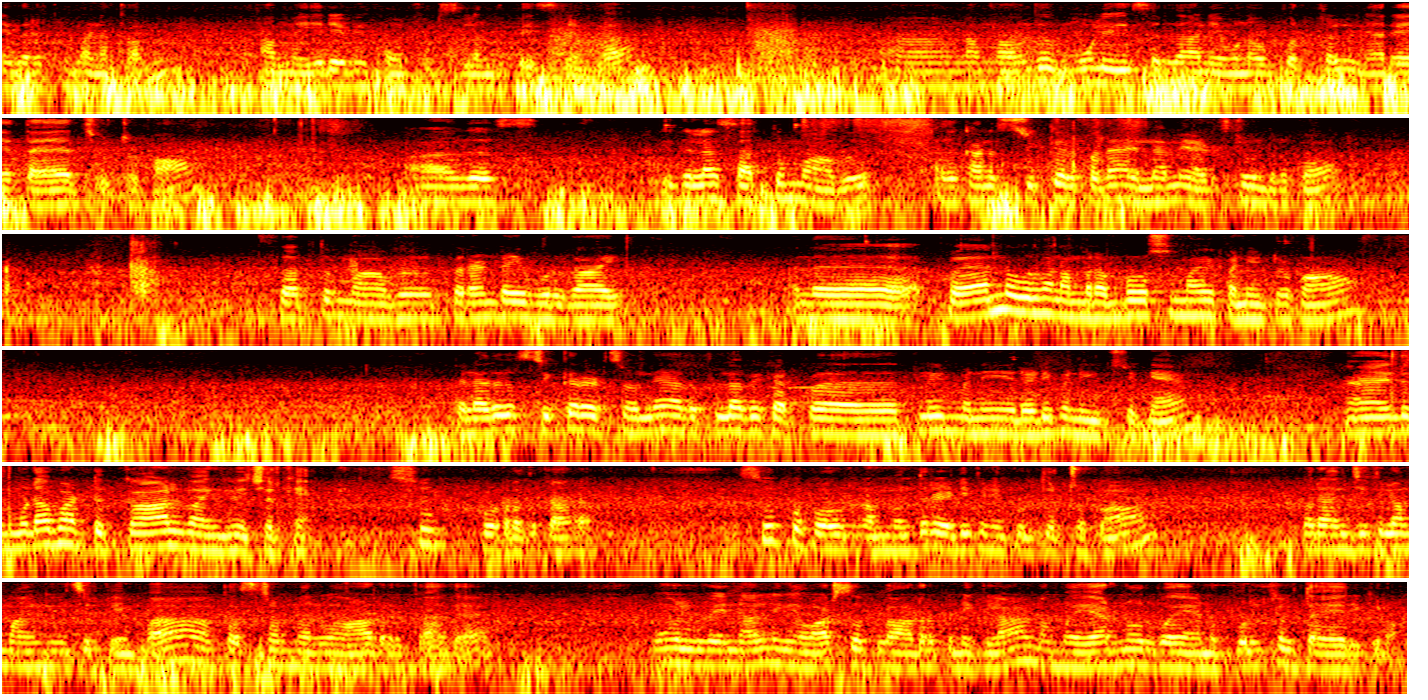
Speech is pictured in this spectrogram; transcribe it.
அனைவருக்கும் வணக்கம். நம்ம இறைவி ஹோம் ஃபுட்ஸ்லேருந்து பேசுகிறேன்ப்பா நம்ம வந்து மூலிகை சிறுதானிய உணவுப் பொருட்கள் நிறைய தயாரிச்சுட்ருக்கோம். அது இதெல்லாம் சத்து மாவு. அதுக்கான ஸ்டிக்கர் இப்போ தான் எல்லாமே அடிச்சுட்டு வந்திருக்கோம். சத்து மாவு பிரண்டை ஊறுகாய் அந்த பிரண்டை ஊறுகாய் நம்ம ரொம்ப வருஷமாகவே பண்ணிகிட்ருக்கோம் எல்லாத்துக்கும் ஸ்டிக்கர் அடிச்சு வந்தேன். அது ஃபுல்லாகவே கட் க்ளீன் பண்ணி ரெடி பண்ணி வச்சுருக்கேன். இது முடமாட்டு கால் வாங்கி வச்சுருக்கேன். சூப் போடுறதுக்காக. சூப்பு பவுடர் நம்ம வந்து ரெடி பண்ணி கொடுத்துட்ருக்கோம். ஒரு அஞ்சு கிலோ வாங்கி வச்சுருக்கேன்ப்பா கஸ்டமர் ஆர்டருக்காக உங்களுக்கு வேணாலும் நீங்கள் வாட்ஸ்அப்பில் ஆர்டர் பண்ணிக்கலாம். நம்ம இரநூறுபாயான பொருட்கள் தயாரிக்கிறோம்.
